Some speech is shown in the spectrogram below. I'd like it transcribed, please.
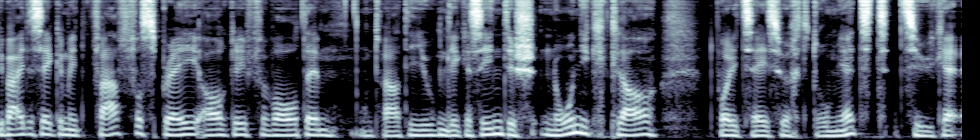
Die beiden sind mit Pfefferspray angegriffen worden und wer die Jugendlichen sind, ist noch nicht klar. Die Polizei sucht darum jetzt Züge.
